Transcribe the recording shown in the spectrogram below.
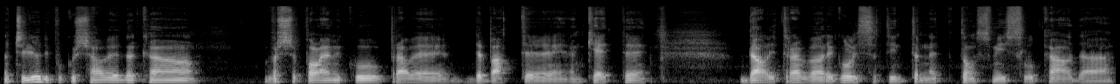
znači ljudi pokušavaju da kao vrše polemiku, prave debate, ankete, da li treba regulisati internet u tom smislu kao da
